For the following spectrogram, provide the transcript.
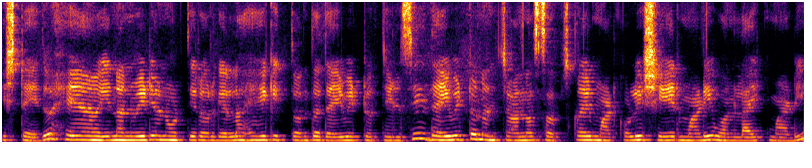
ಇಷ್ಟೇ ಇದು. ಹೇ ನನ್ನ ವಿಡಿಯೋ ನೋಡ್ತಿರೋರಿಗೆಲ್ಲ ಹೇಗಿತ್ತು ಅಂತ ದಯವಿಟ್ಟು ತಿಳಿಸಿ. ದಯವಿಟ್ಟು ನನ್ನ ಚಾನಲ್ ಸಬ್ಸ್ಕ್ರೈಬ್ ಮಾಡ್ಕೊಳ್ಳಿ, ಶೇರ್ ಮಾಡಿ, ಒಂದು ಲೈಕ್ ಮಾಡಿ.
